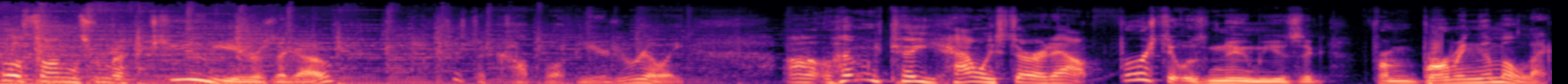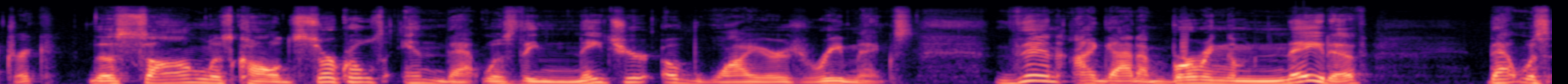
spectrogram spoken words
Couple of songs from a few years ago, just a couple of years, really. Uh, let me tell you how we started out. First, it was new music from Birmingham Electric. The song was called Circles, and that was the Nature of Wires remix. Then I got a Birmingham native. That was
